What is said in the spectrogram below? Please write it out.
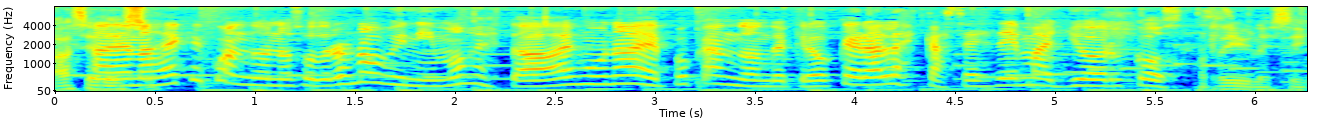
hacer Además eso. de que cuando nosotros nos vinimos estaba en una época en donde creo que era la escasez de mayor cosa. Horrible, sí.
